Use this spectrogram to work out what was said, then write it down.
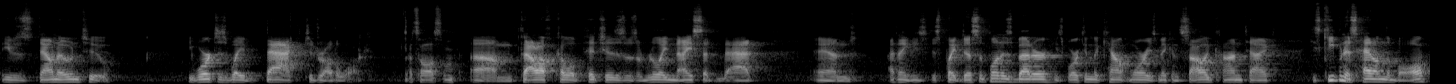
He was down 0 2. He worked his way back to draw the walk. That's awesome. Um, fouled off a couple of pitches. It was a really nice at bat, And I think he's, his plate discipline is better. He's working the count more. He's making solid contact. He's keeping his head on the ball.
